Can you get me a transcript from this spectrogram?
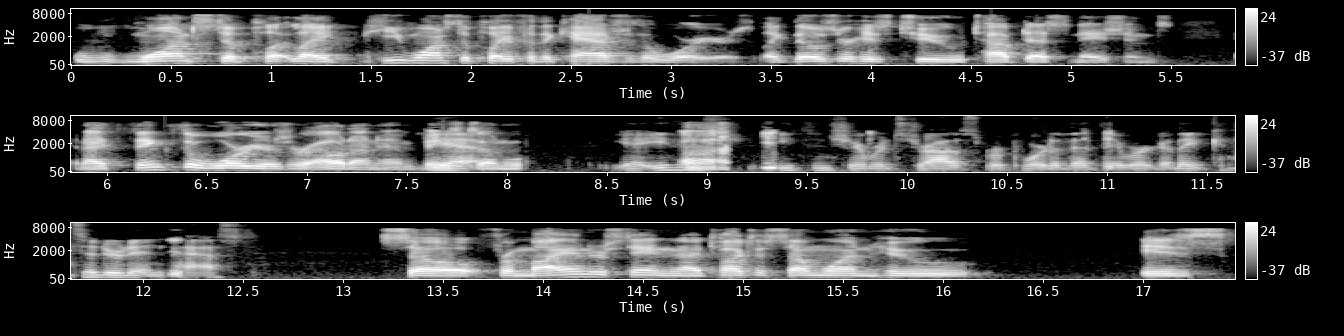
wants to play like he wants to play for the Cavs or the Warriors. Like those are his two top destinations, and I think the Warriors are out on him based Yeah. on Yeah, Ethan Uh, Ethan Sherwood Strauss reported that they were they considered it in Yeah. past. So, from my understanding, I talked to someone who is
